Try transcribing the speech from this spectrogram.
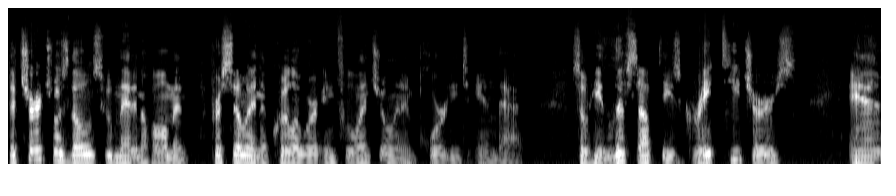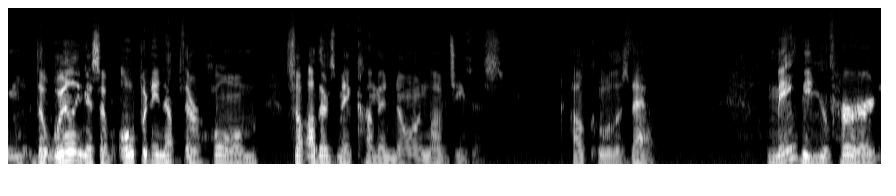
The church was those who met in the home, and Priscilla and Aquila were influential and important in that. So he lifts up these great teachers and the willingness of opening up their home so others may come and know and love Jesus. How cool is that? Maybe you've heard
